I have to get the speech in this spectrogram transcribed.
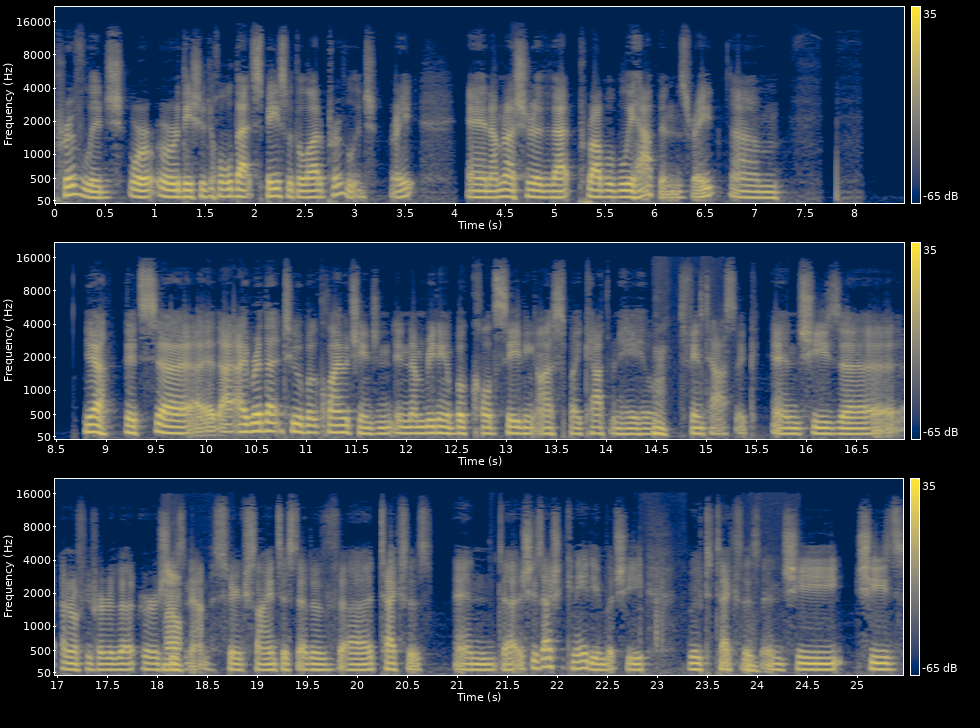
privilege or or they should hold that space with a lot of privilege, right? And I'm not sure that, that probably happens, right? Um, yeah, it's. Uh, I, I, read that too about climate change, and, and, I'm reading a book called "Saving Us" by Katharine Hayhoe. Hmm. It's fantastic, and she's. Uh, I don't know if you've heard about her. She's no. an atmospheric scientist out of uh, Texas, and uh, she's actually Canadian, but she moved to Texas, hmm. and she she's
